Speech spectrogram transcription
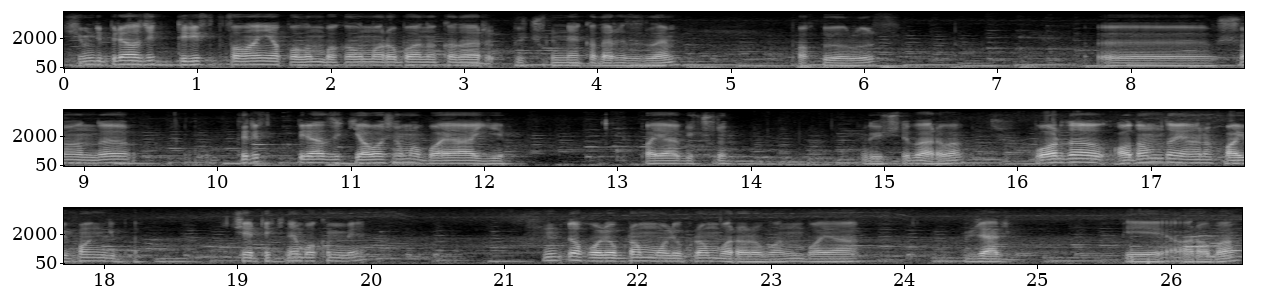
Şimdi birazcık drift falan yapalım. Bakalım araba ne kadar güçlü, ne kadar hızlı. Bakıyoruz. Ee, şu anda drift birazcık yavaş ama bayağı iyi. Bayağı güçlü. Güçlü bir araba. Bu arada adam da yani hayvan gibi. İçeridekine bakın bir. Şimdi de hologram hologram var arabanın bayağı güzel bir araba.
